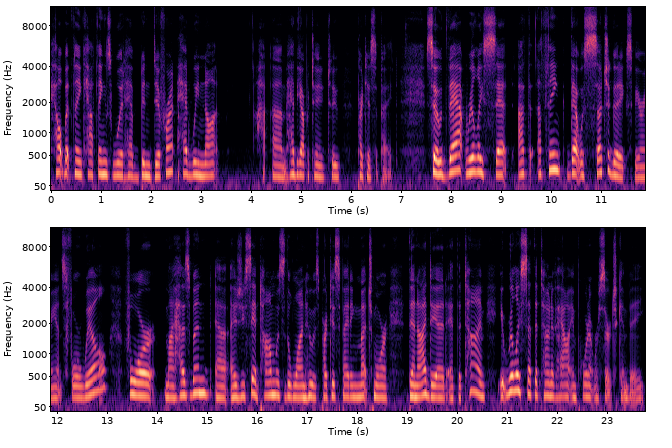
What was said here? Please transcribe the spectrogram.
help but think how things would have been different had we not um, had the opportunity to participate. So that really set, I, th- I think that was such a good experience for Will, for my husband. Uh, as you said, Tom was the one who was participating much more than I did at the time. It really set the tone of how important research can be.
